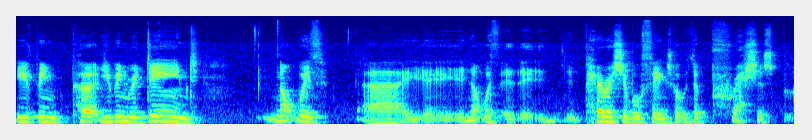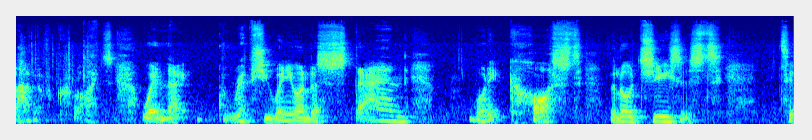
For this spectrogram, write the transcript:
You've been per- you've been redeemed, not with uh, not with uh, perishable things, but with the precious blood of Christ. When that grips you, when you understand what it cost the Lord Jesus to,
